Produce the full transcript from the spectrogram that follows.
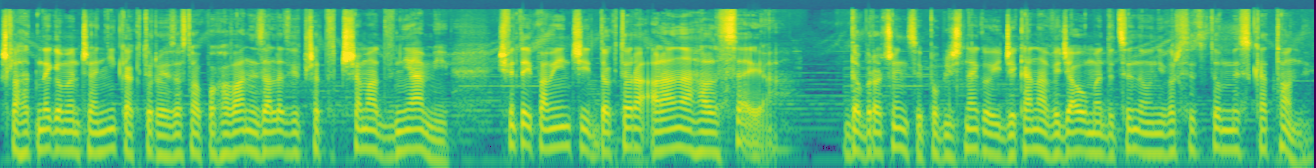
szlachetnego męczennika, który został pochowany zaledwie przed trzema dniami, świętej pamięci doktora Alana Halseya, dobroczyńcy publicznego i dziekana Wydziału Medycyny Uniwersytetu Miskatonic.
